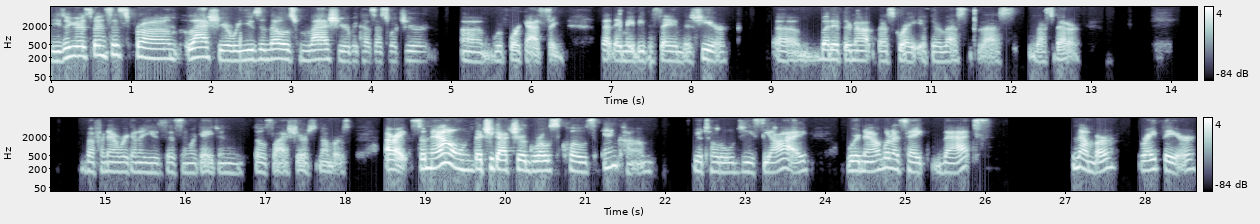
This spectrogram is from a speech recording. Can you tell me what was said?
These are your expenses from last year. We're using those from last year because that's what you're um, we're forecasting that they may be the same this year. Um, but if they're not, that's great. If they're less, that's that's better. But for now, we're going to use this and we're gauging those last year's numbers. All right, so now that you got your gross close income, your total GCI, we're now going to take that number right there,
